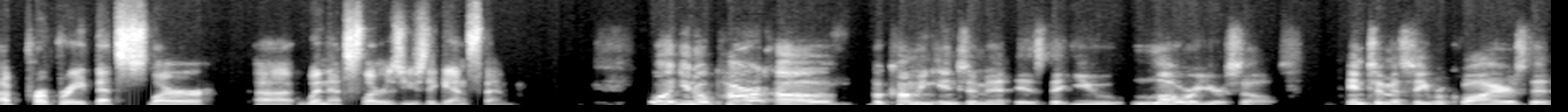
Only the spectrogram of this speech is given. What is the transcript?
appropriate that slur uh, when that slur is used against them? Well, you know, part of becoming intimate is that you lower yourself. Intimacy requires that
